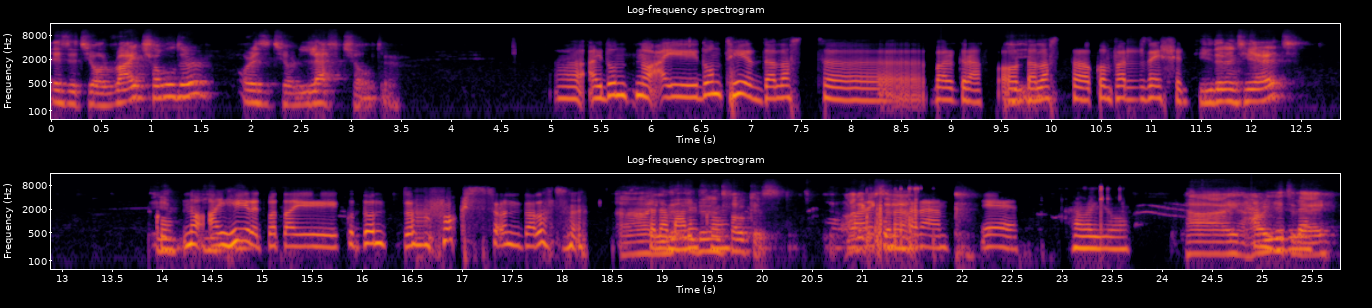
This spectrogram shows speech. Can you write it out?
is it your right shoulder or is it your left shoulder? Uh, I don't know. I don't hear the last uh, paragraph or the last uh, conversation. You didn't hear it? Co- You- No, I hear it, but I don't uh, focus on the last. Ah, you, Salam di- you didn't focus. Alaikum Walaikum salam. salam. Yeah, How are you? Hi, how are you today?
